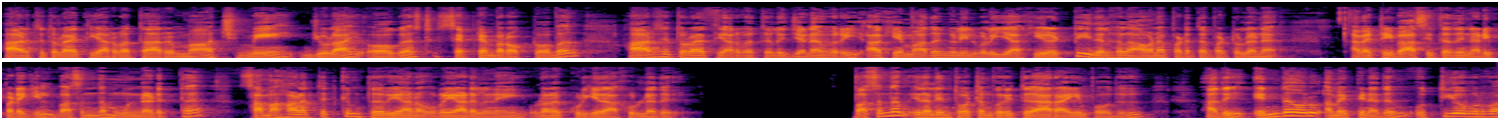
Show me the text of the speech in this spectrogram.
ஆயிரத்தி தொள்ளாயிரத்தி அறுபத்தாறு March May July August September October ஆயிரத்தி தொள்ளாயிரத்தி அறுபத்தேழு ஜனவரி ஆகிய மாதங்களில் வெளியாகிய எட்டு இதழ்கள் ஆவணப்படுத்தப்பட்டுள்ளன. அவற்றை வாசித்ததன் அடிப்படையில் வசந்தம் முன்னெடுத்த சமகாலத்திற்கும் தேவையான உரையாடலினை உணரக்கூடியதாக உள்ளது. வசந்தம் இதழின் தோற்றம் குறித்து ஆராயும் போது அது எந்த ஒரு அமைப்பினதும் உத்தியோகபூர்வ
